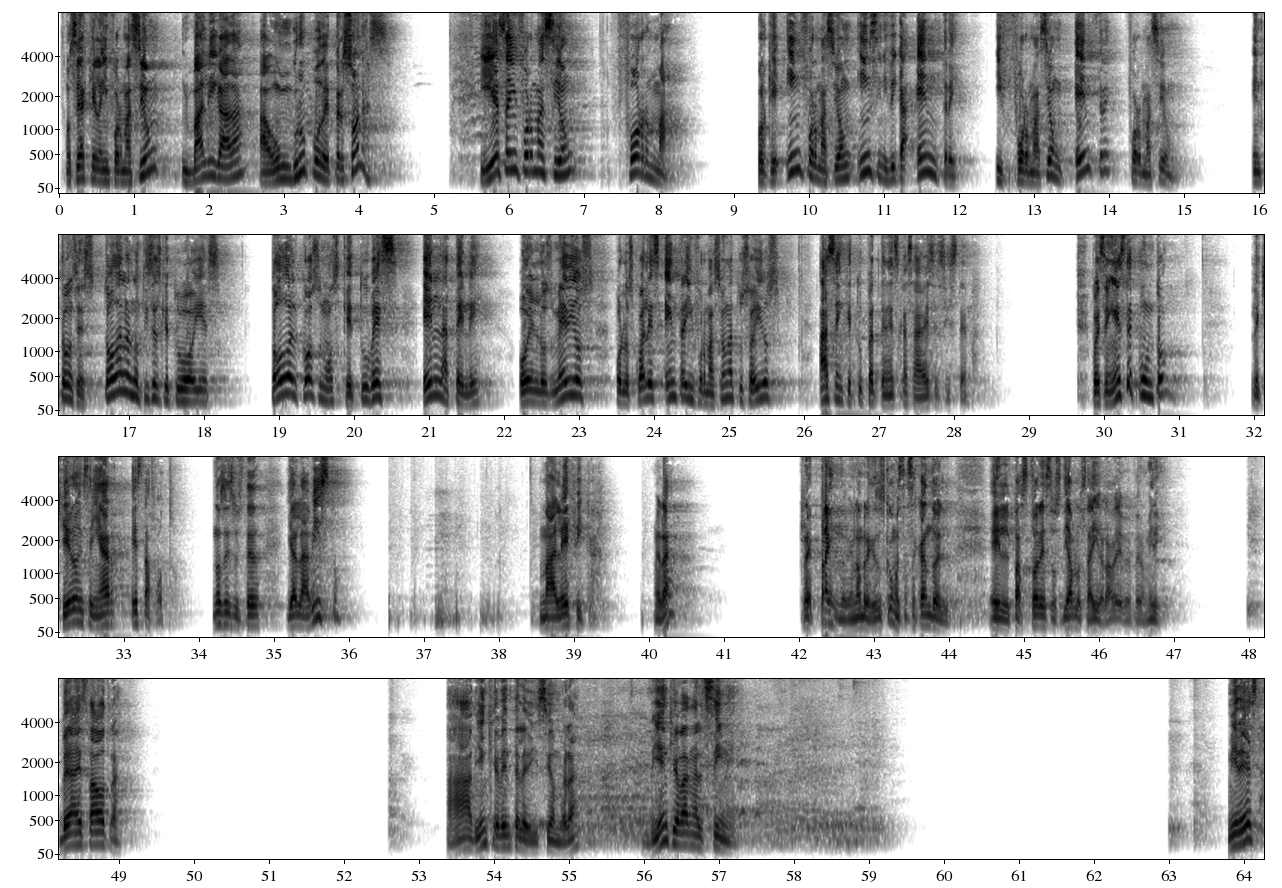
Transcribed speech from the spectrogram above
O sea que la información va ligada a un grupo de personas. Y esa información forma. Porque información, in significa entre y formación, entre formación. Entonces, todas las noticias que tú oyes, todo el cosmos que tú ves en la tele o en los medios por los cuales entra información a tus oídos, hacen que tú pertenezcas a ese sistema. Pues en este punto le quiero enseñar esta foto. No sé si usted ya la ha visto. Maléfica, ¿verdad? Reprendo en el nombre de Jesús. ¿Cómo está sacando el, el pastor esos diablos ahí, verdad? Pero mire, vea esta otra. Ah, bien que ven televisión, ¿verdad? Bien que van al cine. Mire esta.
